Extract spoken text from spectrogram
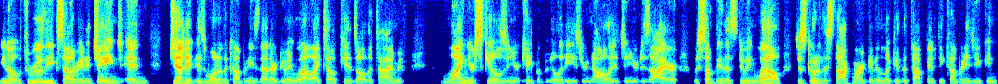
you know through the accelerated change. And JetIt is one of the companies that are doing well. I tell kids all the time if line your skills and your capabilities your knowledge and your desire with something that's doing well just go to the stock market and look at the top 50 companies. You can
